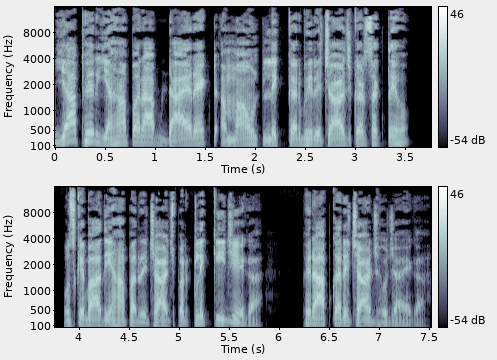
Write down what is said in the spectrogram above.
या फिर यहाँ पर आप डायरेक्ट अमाउंट लिखकर भी रिचार्ज कर सकते हो। उसके बाद यहाँ पर रिचार्ज पर क्लिक कीजिएगा। फिर आपका रिचार्ज हो जाएगा।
